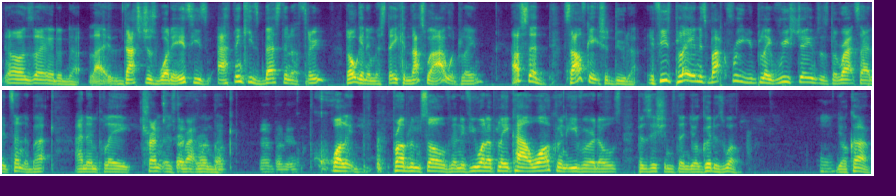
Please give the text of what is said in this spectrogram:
You know what I'm saying? And that, like, that's just what it is. He's, I think he's best in a three. Don't get him mistaken. That's where I would play him. I've said Southgate should do that. If he's playing his back three, you play Reece James as the right-sided centre back, and then play Trent as the right wing back. Yeah, bro, yeah. Quality problem solved. And if you want to play Kyle Walker in either of those positions, then you're good as well. Hmm. You're calm.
